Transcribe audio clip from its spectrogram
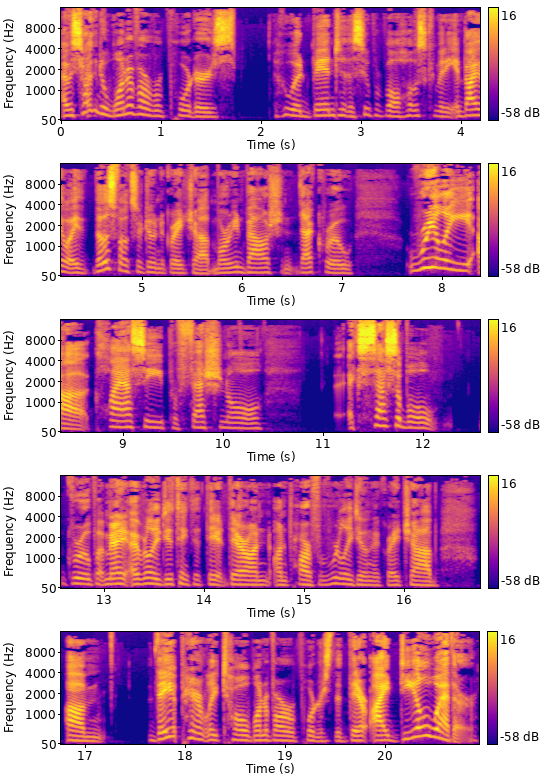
I was talking to one of our reporters who had been to the Super Bowl host committee, and by the way, those folks are doing a great job. Maureen Bausch and that crew, really uh, classy, professional, accessible group. I mean, I, I, really do think that they're they're on on par for really doing a great job. Um, they apparently told one of our reporters that their ideal weather,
